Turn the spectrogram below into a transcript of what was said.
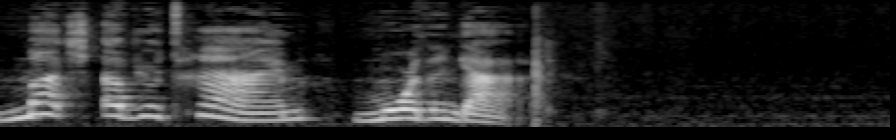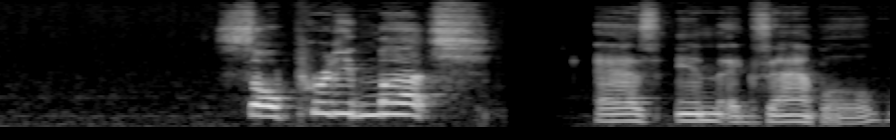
much of your time more than God. So pretty much, as in example,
